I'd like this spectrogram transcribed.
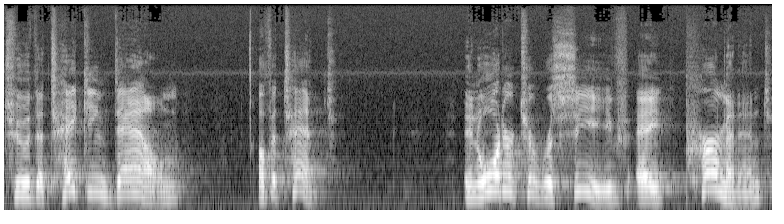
to the taking down of a tent in order to receive a permanent,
